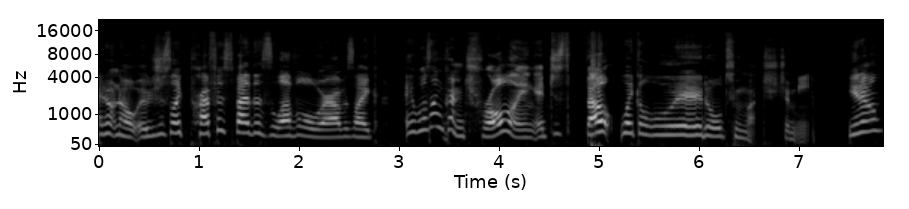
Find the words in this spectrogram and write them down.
I don't know, it was just like prefaced by this level where I was like, it wasn't controlling. It just felt like a little too much to me. You know?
